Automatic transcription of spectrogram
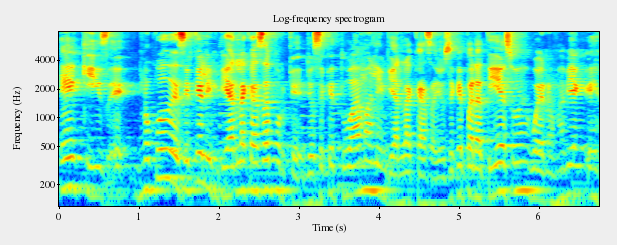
X, eh, no puedo decir que limpiar la casa porque yo sé que tú amas limpiar la casa, yo sé que para ti eso es bueno, más bien es,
